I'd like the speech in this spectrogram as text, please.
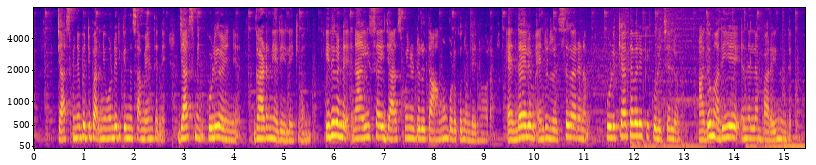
ജാസ്മിനെ പറ്റി പറഞ്ഞുകൊണ്ടിരിക്കുന്ന സമയം തന്നെ ജാസ്മിൻ കുളി കഴിഞ്ഞ് ഗാർഡൻ ഏരിയയിലേക്ക് വന്നു. ഇത് കണ്ട് നൈസായി ജാസ്മിനിട്ടൊരു താങ്ങും കൊടുക്കുന്നുണ്ട് നോറ. എന്തായാലും എന്റെ ഡ്രസ്സ് കാരണം കുളിക്കാത്തവരൊക്കെ കുളിച്ചല്ലോ. അത് മതിയേ എന്നെല്ലാം പറയുന്നുണ്ട്.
